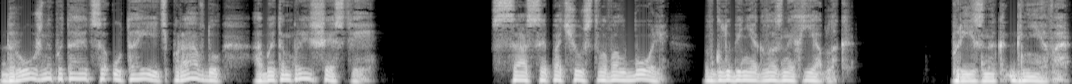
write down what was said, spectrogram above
дружно пытаются утаить правду об этом происшествии. Сассе почувствовал боль в глубине глазных яблок. Признак гнева.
